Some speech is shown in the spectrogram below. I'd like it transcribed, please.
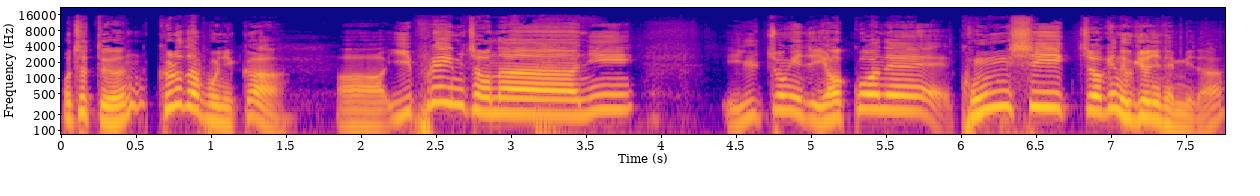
어쨌든 그러다 보니까 어, 이 프레임 전환이 일종의 이제 여권의 공식적인 의견이 됩니다.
